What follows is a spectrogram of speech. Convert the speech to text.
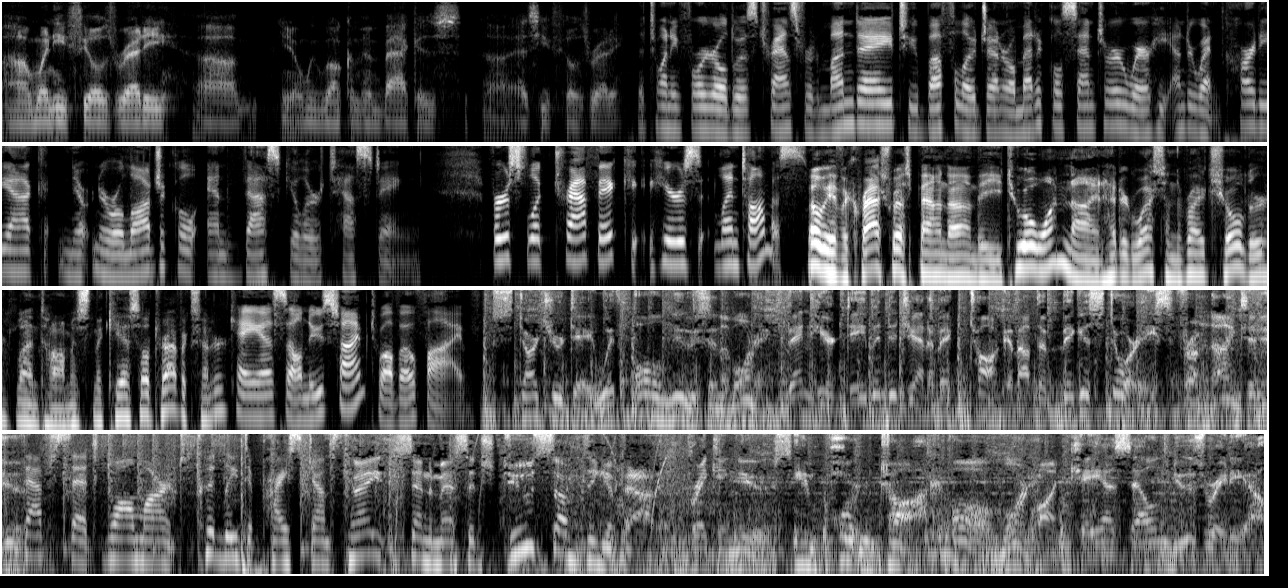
uh, when he feels ready, um, you know, we welcome him back as uh, as he feels ready. The 24-year-old was transferred Monday to Buffalo General Medical Center, where he underwent cardiac, ne- neurological, and vascular testing. First look traffic. Here's Len Thomas. Well, we have a crash westbound on the 201 900 west on the right shoulder. Len Thomas in the KSL Traffic Center. KSL News Time 12:05. Start your day with all news in the morning. Then hear David Dujanovic talk about the biggest stories from 9 to noon. Thefts at Walmart could lead to price jumps. Can I send a message? Do something about it. Breaking news, important talk, all morning. On KSL News Radio.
